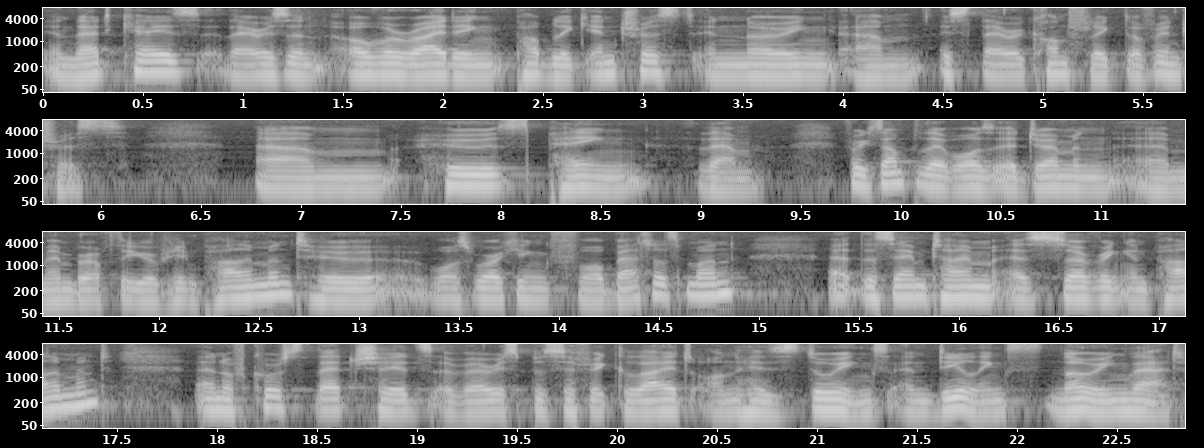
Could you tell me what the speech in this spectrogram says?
in that case there is an overriding public interest in knowing um, is there a conflict of interest um, who's paying them for example there was a German uh, member of the European Parliament who was working for Bertelsmann at the same time as serving in parliament. And of course that sheds a very specific light on his doings and dealings knowing that.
